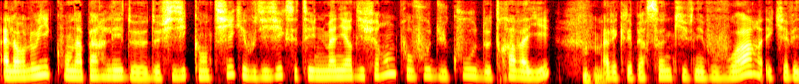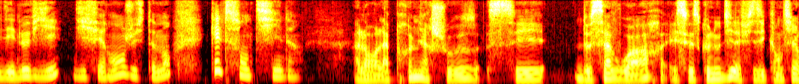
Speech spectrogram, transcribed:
Alors Loïc, on a parlé de, physique quantique et vous disiez que c'était une manière différente pour vous du coup de travailler Mhm. avec les personnes qui venaient vous voir et qui avaient des leviers différents justement. Quels sont-ils? Alors la première chose, c'est de savoir, et c'est ce que nous dit la physique quantique,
